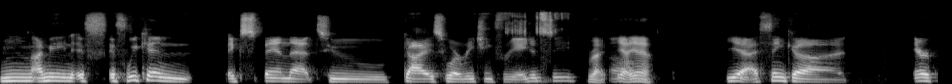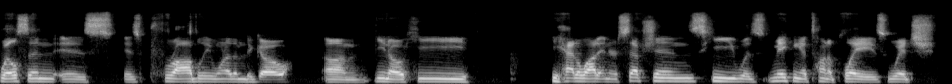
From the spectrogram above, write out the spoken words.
Mm, I mean, if if we can expand that to guys who are reaching free agency, right? Yeah, um, yeah, yeah. I think uh, Eric Wilson is is probably one of them to go. Um, you know, he he had a lot of interceptions. He was making a ton of plays, which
